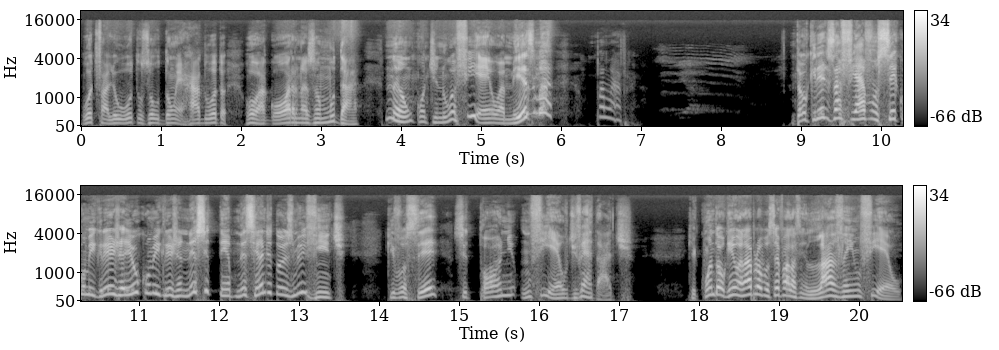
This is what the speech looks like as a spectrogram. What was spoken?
o outro falhou, o outro usou o dom errado, o outro. Oh, agora nós vamos mudar. Não, continua fiel, a mesma palavra. Então eu queria desafiar você como igreja, eu como igreja, nesse tempo, nesse ano de 2020, que você se torne um fiel de verdade. Que quando alguém olhar para você e falar assim, lá vem um fiel,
